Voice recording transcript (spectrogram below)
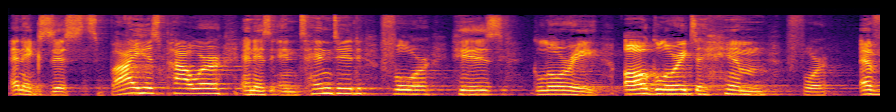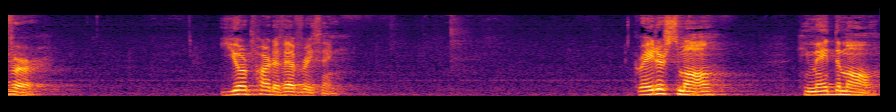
and exists by his power and is intended for his glory. All glory to him forever. You're part of everything. Great or small, he made them all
